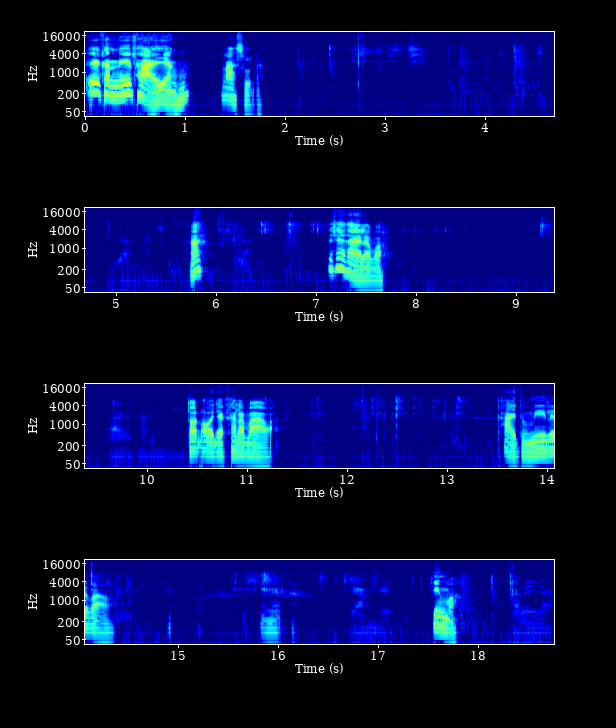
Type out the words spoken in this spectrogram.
เอ๊ะคันนี้ถ่ายอย่างล่าสุดอะอย่างนั้นฮะไม่ใช่ถ่ายแล้วบ่ไปคันนู้นตอนออกจากคาราบาวอะ ถ่ายตรงนี้หรือเปล่าอันเนี้ยยังพี่จริงบ่คันนี้ยัง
